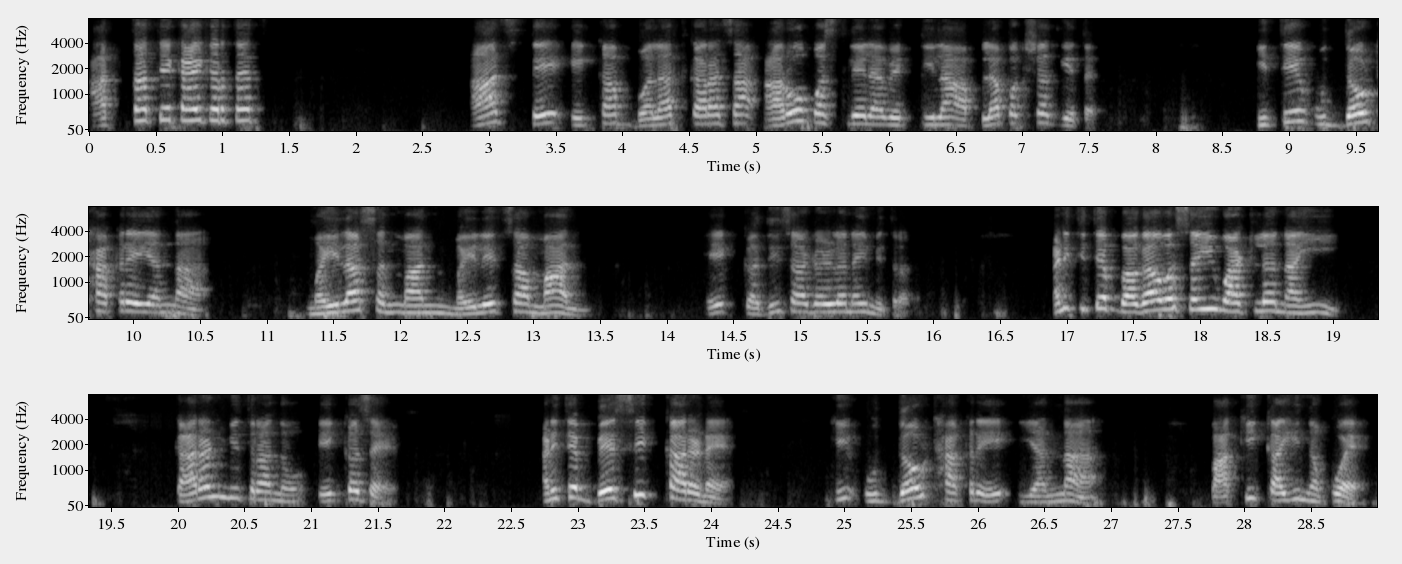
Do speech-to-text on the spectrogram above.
आता ते काय करतात आज ते एका बलात्काराचा आरोप असलेल्या व्यक्तीला आपल्या पक्षात घेत आहेत. इथे उद्धव ठाकरे यांना महिला सन्मान महिलेचा मान हे कधीच आढळलं नाही मित्रांनो. आणि तिथे बघावंसही वाटलं नाही. कारण मित्रांनो एकच आहे. आणि ते बेसिक कारण आहे की उद्धव ठाकरे यांना बाकी काही नको आहे.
